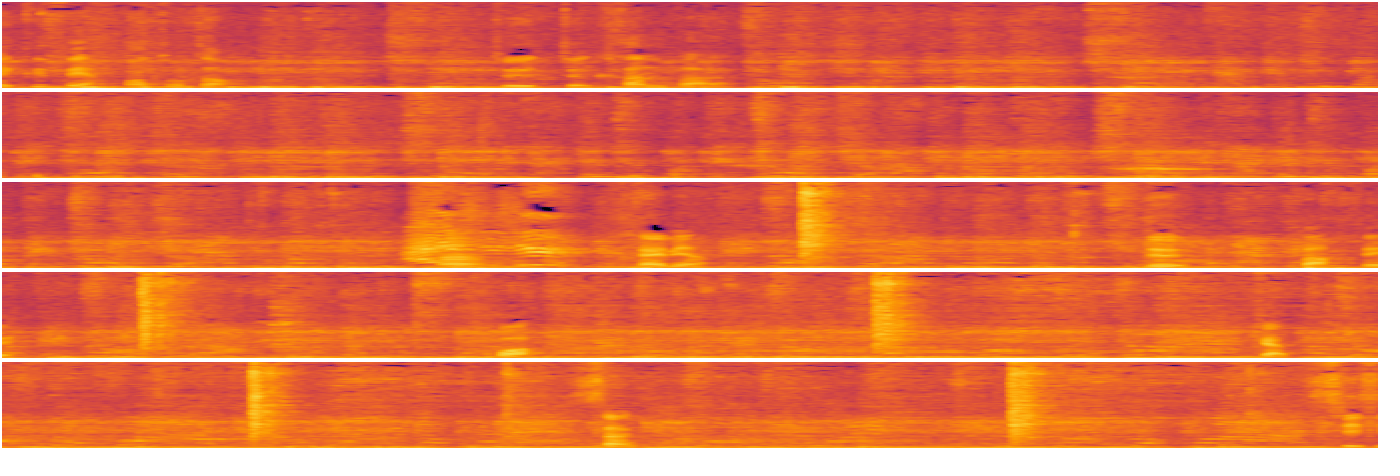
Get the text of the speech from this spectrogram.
Récupère, prends ton temps. Te, te crame pas là. Très bien. Deux, parfait. Trois, quatre, cinq, six,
